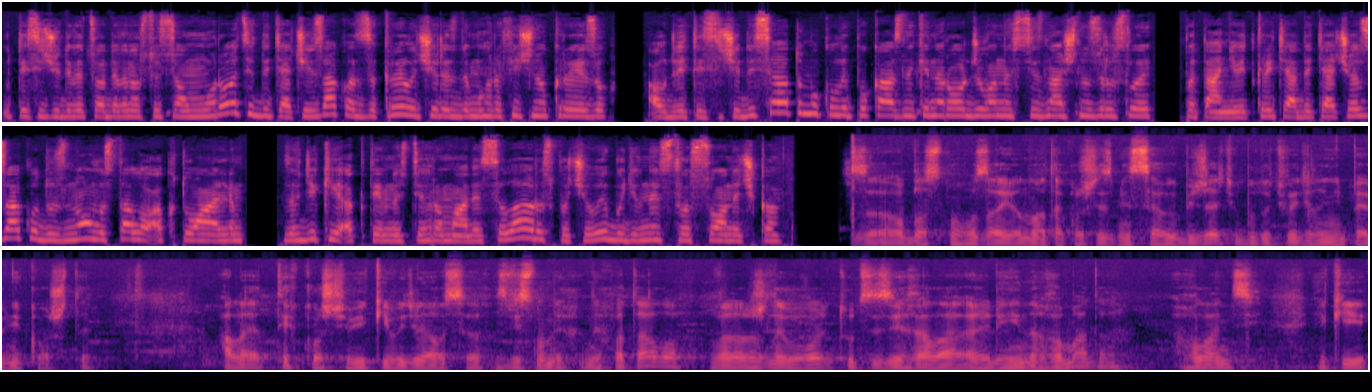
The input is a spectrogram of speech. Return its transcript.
У 1997 році дитячий заклад закрили через демографічну кризу. А у 2010-му, коли показники народжуваності значно зросли, питання відкриття дитячого закладу знову стало актуальним. Завдяки активності громади села розпочали будівництво сонечка. З обласного з району, а також із місцевих бюджетів будуть виділені певні кошти. Але тих коштів, які виділялися, звісно, не, не хватало. Важливу роль тут зіграла релігійна громада голландці, які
